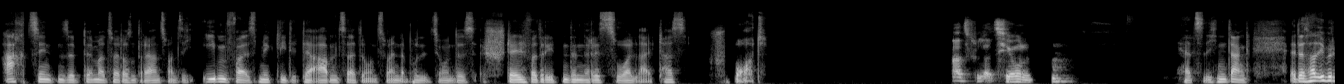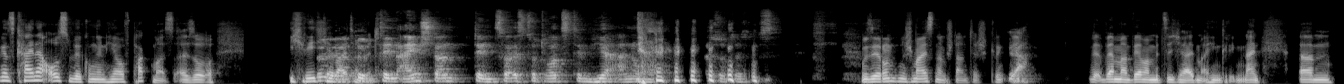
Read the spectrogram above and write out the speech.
18. September 2023 ebenfalls Mitglied der Abendzeitung und zwar in der Position des stellvertretenden Ressortleiters Sport. Gratulation. Herzlichen Dank. Äh, das hat übrigens keine Außenwirkungen hier auf Packmas. Also ich rede hier ja, weiter mit. Den Einstand, den zahlst du trotzdem hier an. also das ist Muss ich Runden schmeißen am Stammtisch. Ja. ja. Werden wir, werden wir mit Sicherheit mal hinkriegen. Nein, ähm,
